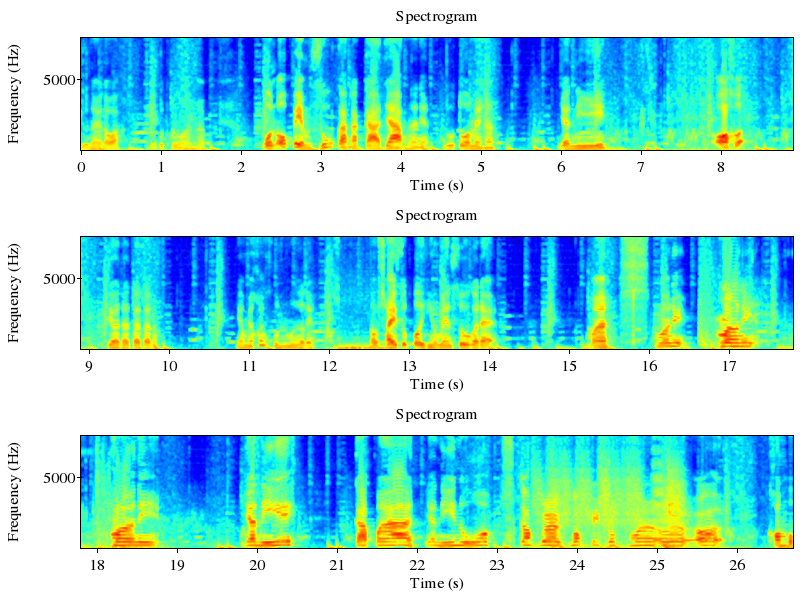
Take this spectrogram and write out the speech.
อยู่ไหนแล้ววะอยู่บนหัวนะครับผลโอเปมสู้กลางอากาศยากนะเนี่ย รู้ตัวไหมฮะ อย่าหนีอ๋อเหอะ เดี๋ยวเดี๋ยวเดี๋ยวยังไม่ค่อยคุ้นมือเลย เราใช้ซูเปอร์ฮิวแมนสู้ก็ได้ มา มานี่ มานี่ มานี่ อย่าหนีกลับมา อย่าหนีหนู กลับมาบอกพี่กลับมาเออเออคอมโบ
